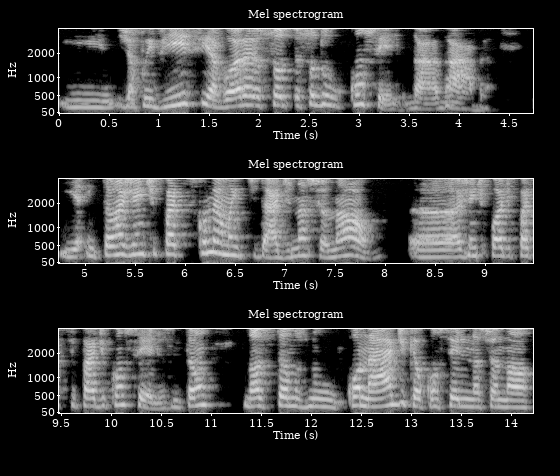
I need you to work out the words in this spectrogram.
e já fui vice, agora eu sou, eu sou do conselho da, da ABRA. E, então a gente participa, como é uma entidade nacional, uh, a gente pode participar de conselhos. Então, nós estamos no CONAD, que é o Conselho Nacional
